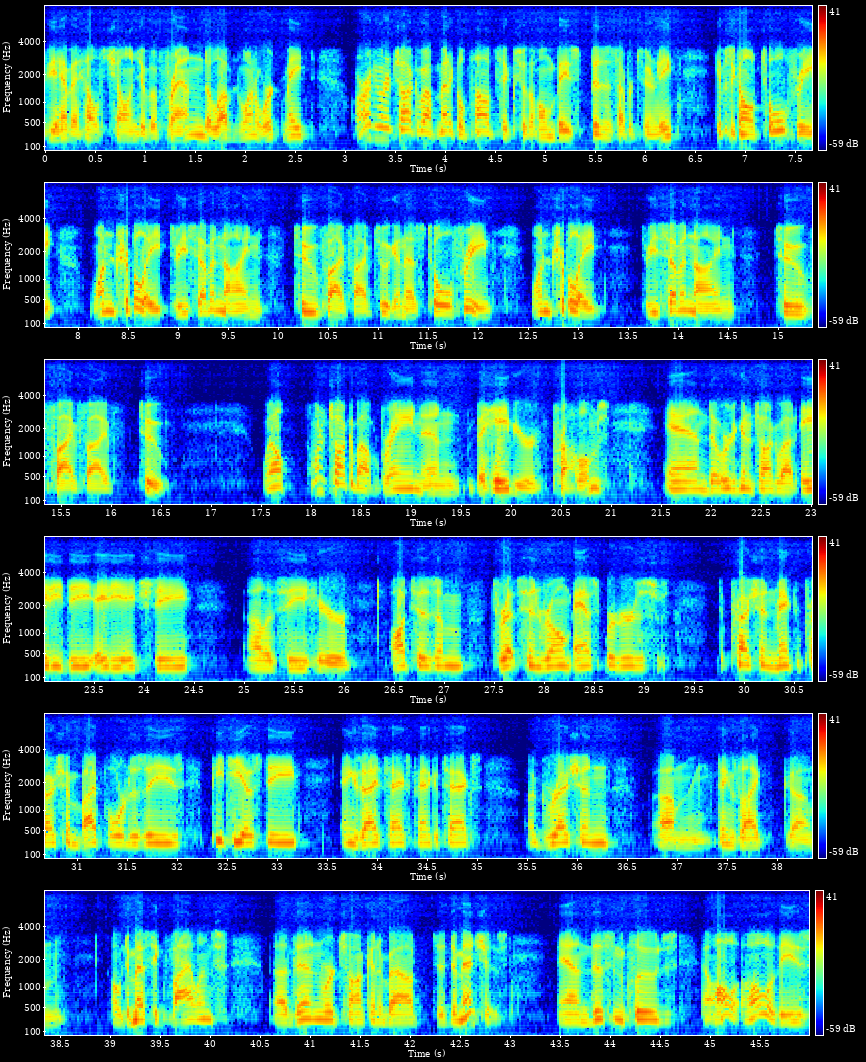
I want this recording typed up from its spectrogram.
if you have a health challenge of a friend, a loved one, a workmate, or if you want to talk about medical politics or the home-based business opportunity, give us a call toll-free, 1 379 2552 Again, that's toll-free, 1 379 2552 Well, I want to talk about brain and behavior problems, and uh, we're going to talk about ADD, ADHD, uh, let's see here, autism, Tourette syndrome, Asperger's, depression, manic depression, bipolar disease, PTSD, anxiety attacks, panic attacks, aggression, um, things like um, oh, domestic violence. Uh, then we're talking about uh, dementias, and this includes all all of these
